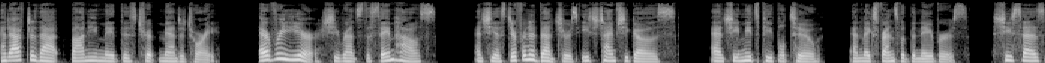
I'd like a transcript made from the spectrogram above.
And after that, Bonnie made this trip mandatory. Every year, she rents the same house and she has different adventures each time she goes. And she meets people too and makes friends with the neighbors. She says,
